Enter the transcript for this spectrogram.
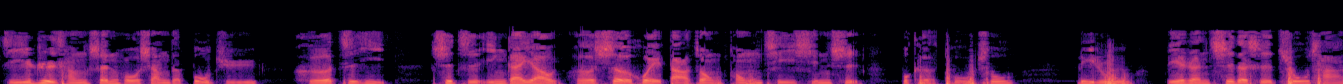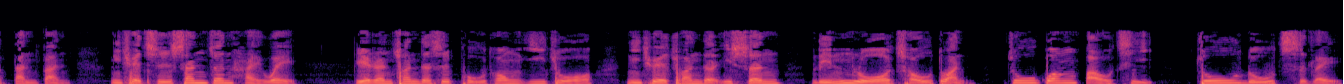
即日常生活上的布局。和之意，是指应该要和社会大众同其行事，不可突出。例如。别人吃的是粗茶淡饭，你却吃山珍海味；别人穿的是普通衣着，你却穿的一身绫罗绸缎、珠光宝气，诸如此类，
